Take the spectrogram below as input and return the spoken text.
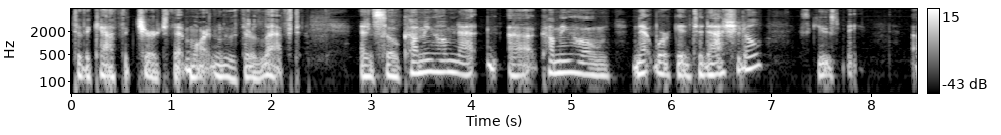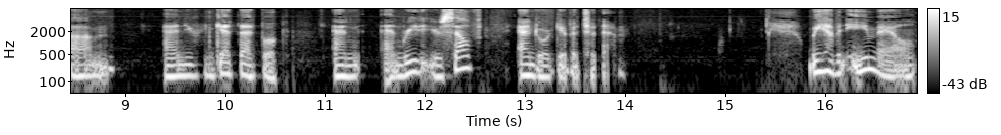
to the Catholic Church that Martin Luther left. And so Coming Home, uh, Coming Home Network International, excuse me, um, and you can get that book and, and read it yourself and or give it to them. We have an email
